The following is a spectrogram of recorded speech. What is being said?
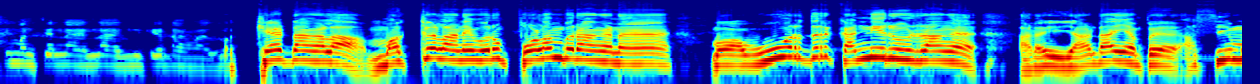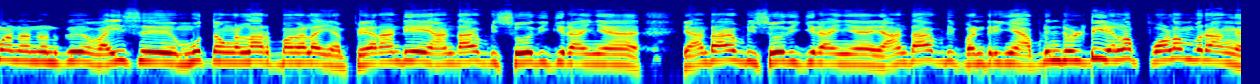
சீமான் சின்ன என்ன இதுன்னு கேட்டாங்களா? கேட்டாங்களா? மக்கள் அனைவரும் புலம்புறாங்கண்ணே. ஒவ்வொருத்தர் கண்ணீர் விடுறாங்க. அட ஏன்டா என் பே சீமான் அண்ணனுக்கு வயசு மூத்தவங்கலாம் இருப்பாங்களா என் பேராண்டியே ஏன்டா இப்படி சோதிக்கிறாங்க? ஏன்டா இப்படி சோதிக்கிறாங்க? ஏன்டா இப்படி பண்ணுறீங்க அப்படின்னு சொல்லிட்டு எல்லாம் புலம்புறாங்க.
